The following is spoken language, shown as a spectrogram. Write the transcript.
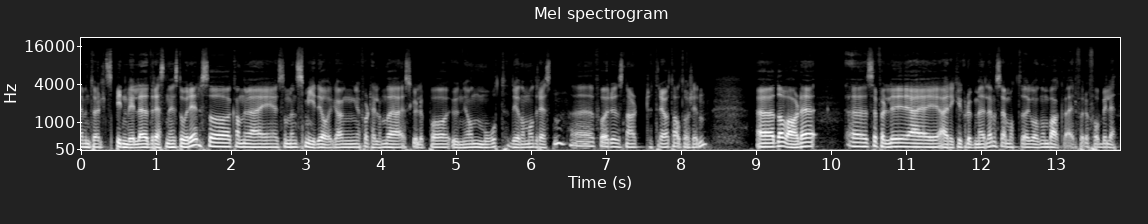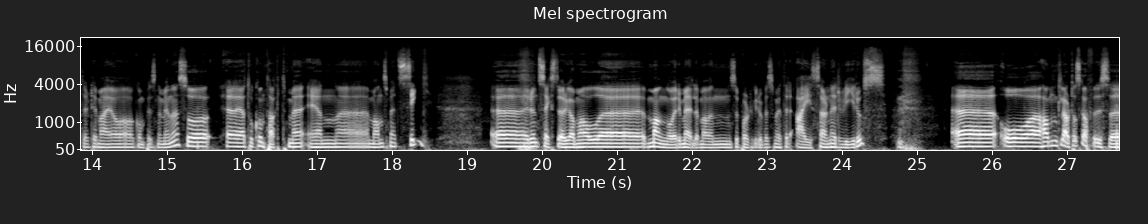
eventuelt spinnville Dresden-historier, så kan jo jeg som en smidig overgang fortelle om det jeg skulle på Union mot Dynamo Dresden uh, for snart tre og et halvt år siden. da var det Uh, selvfølgelig, jeg er ikke klubbmedlem, så jeg måtte gå noen bakveier for å få billetter til meg og kompisene mine. Så uh, jeg tok kontakt med en uh, mann som het Sig. rundt 60 år gammel, mangeårig medlem av en supportergruppe som heter Eiserner Virus. og han klarte å skaffe disse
